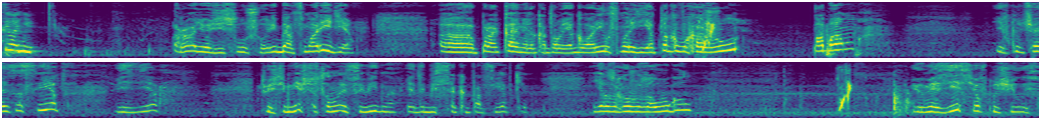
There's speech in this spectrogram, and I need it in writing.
Сегодня Радио здесь слушаю. Ребят, смотрите, э, про камеру, о которой я говорил, смотрите, я только выхожу, пабам, и включается свет везде. То есть и мне все становится видно, это без всякой подсветки. Я захожу за угол, и у меня здесь все включилось.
